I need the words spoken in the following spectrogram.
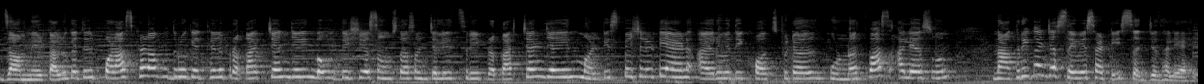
जामनेर तालुक्यातील पळासखेडा बुद्रुक येथील प्रकाशचंद जैन बहुउद्देशीय संस्था संचलित Shri Prakashchand Jain multispeciality and ayurvedic hospital पूर्णत्वास आले असून नागरिकांच्या सेवेसाठी सज्ज झाले आहे.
